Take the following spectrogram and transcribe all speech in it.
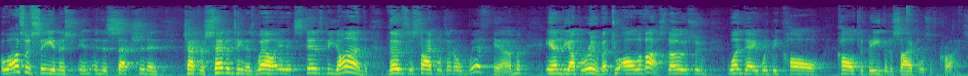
But We'll also see in this, in, in this section in chapter 17 as well, it extends beyond those disciples that are with him in the upper room, but to all of us, those who one day would be called, called to be the disciples of Christ.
